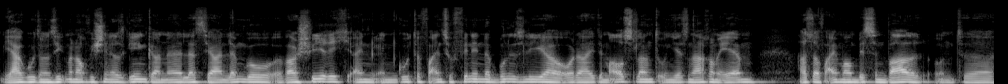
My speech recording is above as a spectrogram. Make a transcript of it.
ja gut, dann sieht man auch, wie schnell das gehen kann. Ne? Letztes Jahr in Lemgo war schwierig, einen, guten Verein zu finden in der Bundesliga oder halt im Ausland. Und jetzt nach dem EM hast du auf einmal ein bisschen Wahl. Und äh,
